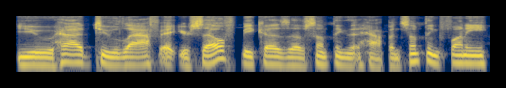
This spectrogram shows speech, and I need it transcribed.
you had to laugh at yourself because of something that happened, something funny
